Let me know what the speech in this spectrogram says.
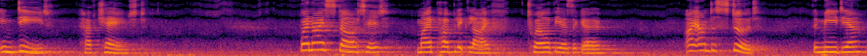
indeed have changed. When I started my public life 12 years ago, I understood the media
